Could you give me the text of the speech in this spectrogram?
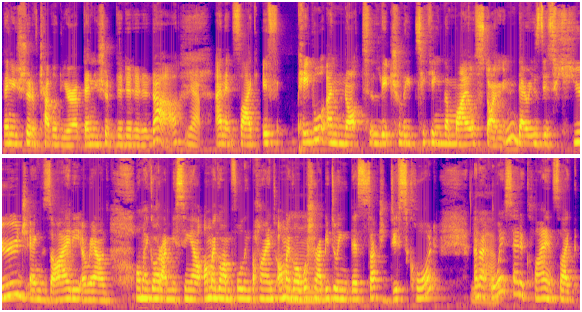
then you should have traveled Europe, then you should da da da da da. Yeah. And it's like if people are not literally ticking the milestone, there is this huge anxiety around, oh my God, I'm missing out. Oh my God, I'm falling behind. Oh my God, what should I be doing? There's such discord. And I always say to clients, like,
